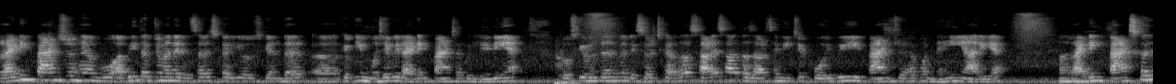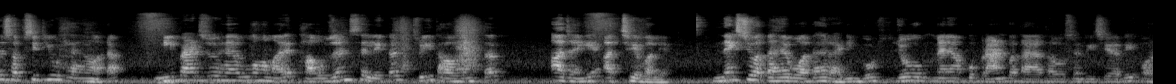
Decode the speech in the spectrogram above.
राइडिंग पैंट्स जो है वो अभी तक जो मैंने रिसर्च करी है उसके अंदर क्योंकि मुझे भी राइडिंग पैंट्स अभी लेनी है तो उसके अंदर मैं रिसर्च कर रहा था साढ़े सात हज़ार से नीचे कोई भी पैंट जो है वो नहीं आ रही है। राइडिंग पैंट्स का जो सब्सिट्यूट है हमारा नी पैंट्स जो है वो हमारे थाउज़ेंड से लेकर थ्री थाउज़ेंड तक आ जाएँगे अच्छे वाले। नेक्स्ट जो आता है वो आता है राइडिंग बूट्स जो मैंने आपको ब्रांड बताया था उसमें पीछे अभी और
